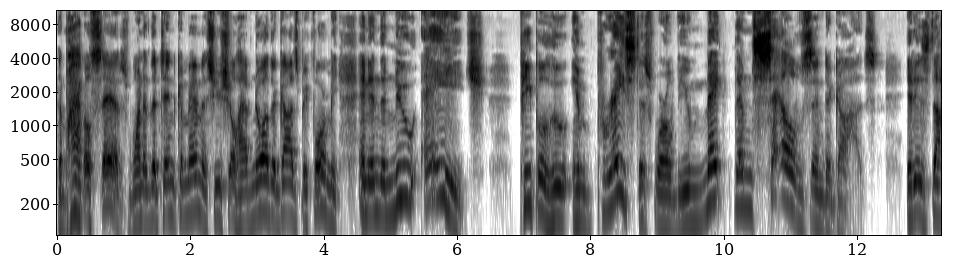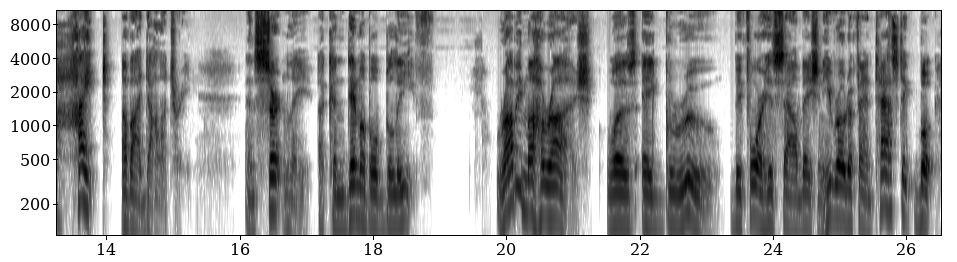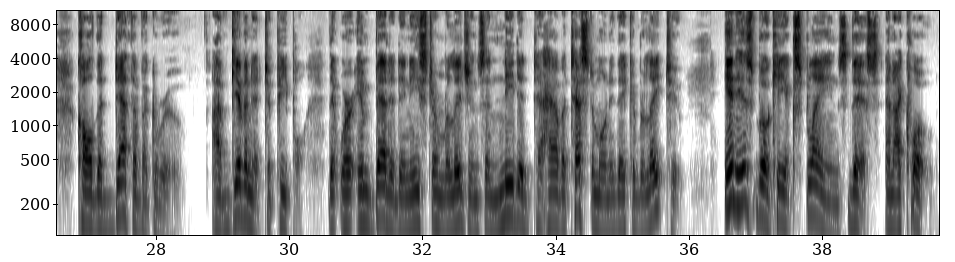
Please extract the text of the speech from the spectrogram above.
The Bible says, one of the Ten Commandments, you shall have no other gods before me. And in the New Age, people who embrace this worldview make themselves into gods. It is the height of idolatry and certainly a condemnable belief. Ravi Maharaj was a guru before his salvation. He wrote a fantastic book called The Death of a Guru. I've given it to people that were embedded in Eastern religions and needed to have a testimony they could relate to. In his book, he explains this, and I quote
